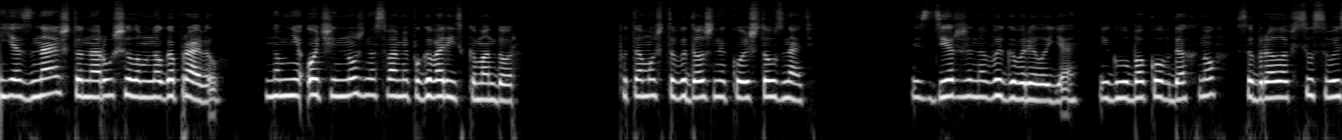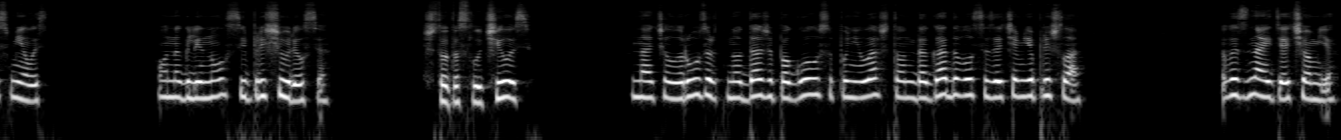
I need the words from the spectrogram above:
Я знаю, что нарушила много правил, но мне очень нужно с вами поговорить, командор. Потому что вы должны кое-что узнать. Сдержанно выговорила я и, глубоко вдохнув, собрала всю свою смелость. Он оглянулся и прищурился. «Что-то случилось?» Начал Рузерт, но даже по голосу поняла, что он догадывался, зачем я пришла. «Вы знаете, о чем я?»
